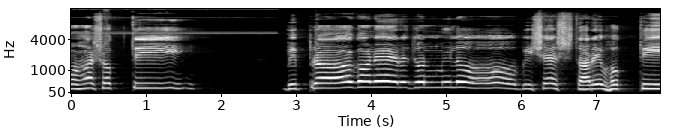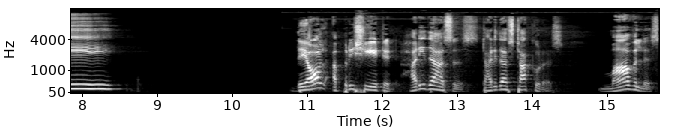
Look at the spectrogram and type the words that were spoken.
মহাশক্তি বিপ্রগণের জন্মিল বিশেষ তারে ভক্তি They all appreciated Haridas's, Haridas Thakura's marvelous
